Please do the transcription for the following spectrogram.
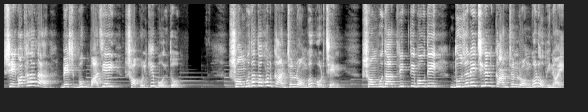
সে কথা দাদা বেশ বুক বাজিয়েই সকলকে বলতো। শম্ভুদা তখন কাঞ্চনরঙ্গ করছেন। শম্ভুদা তৃপ্তি বৌদি দুজনেই ছিলেন কাঞ্চনরঙ্গর অভিনয়।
